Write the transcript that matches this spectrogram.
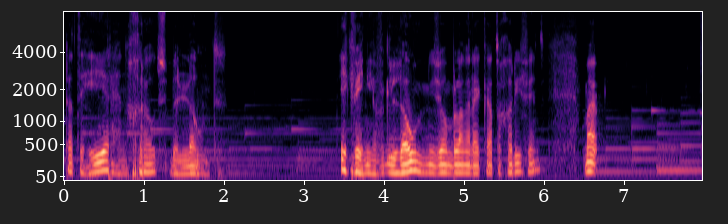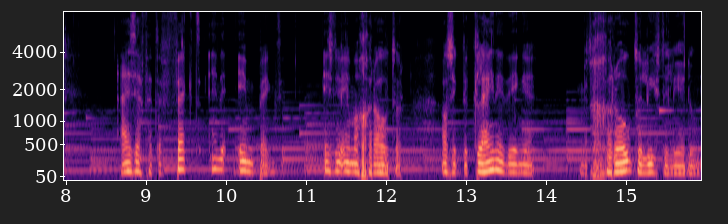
dat de Heer hen groots beloont. Ik weet niet of ik loon nu zo'n belangrijke categorie vind, maar hij zegt het effect en de impact is nu eenmaal groter als ik de kleine dingen met grote liefde leer doen.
